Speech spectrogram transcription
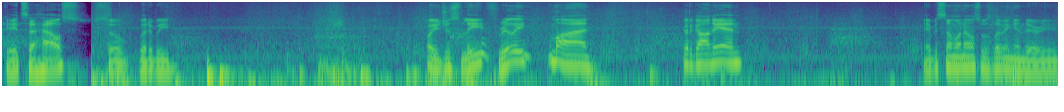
Okay, it's a house. So what do we? Oh, you just leave? Really? Come on. Could have gone in. Maybe someone else was living in there. You,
